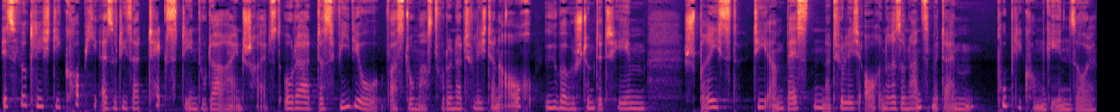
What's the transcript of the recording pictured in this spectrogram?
ist wirklich die Copy, also dieser Text, den du da reinschreibst oder das Video, was du machst, wo du natürlich dann auch über bestimmte Themen sprichst, die am besten natürlich auch in Resonanz mit deinem Publikum gehen soll.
